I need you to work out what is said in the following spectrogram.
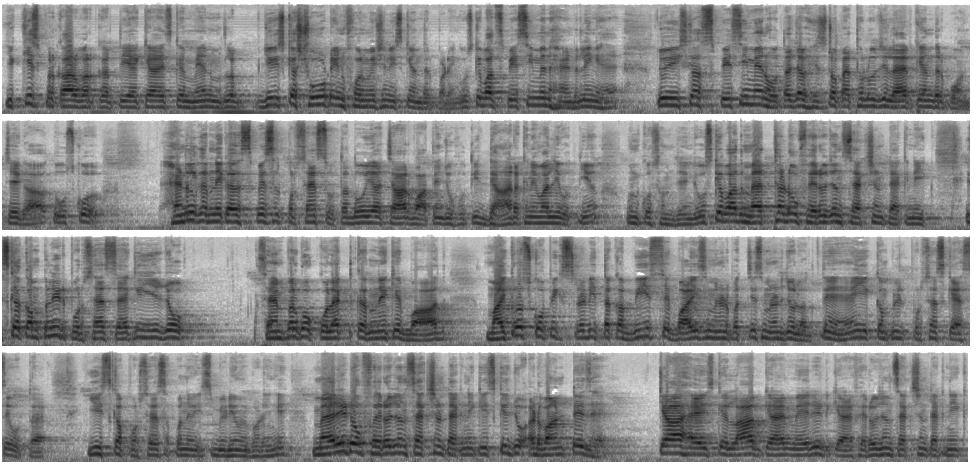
ये किस प्रकार वर्क करती है, क्या इसके मेन मतलब जो इसका शॉर्ट इन्फॉर्मेशन इसके अंदर पड़ेंगे। उसके बाद स्पेसीमेन हैंडलिंग है, जो इसका स्पेसीमेन होता है, जब हिस्टोपैथोलॉजी लैब के अंदर पहुंचेगा तो उसको हैंडल करने का स्पेशल प्रोसेस होता है, दो या चार बातें जो होती, ध्यान रखने वाली होती हैं, उनको समझेंगे। उसके बाद method of frozen section technique इसका कंप्लीट प्रोसेस है कि ये जो सैंपल को कलेक्ट करने के बाद माइक्रोस्कोपिक स्टडी तक का 20 से 22 मिनट 25 मिनट जो लगते हैं, ये कंप्लीट प्रोसेस कैसे होता है? ये इसका प्रोसेस अपन इस वीडियो में पढ़ेंगे। Merit of frozen section technique, इसके जो एडवांटेज है, क्या है, इसके लाभ क्या है, मेरिट क्या है, फेरोजन सेक्शन टेक्निक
